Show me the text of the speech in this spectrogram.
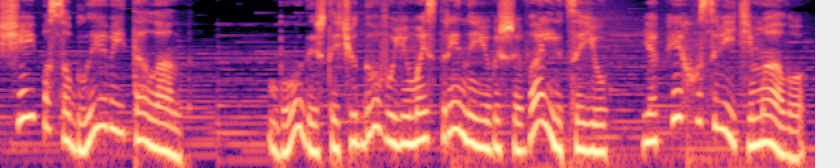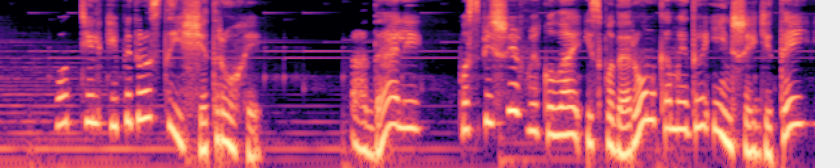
ще й особливий талант. Будеш ти чудовою майстринею вишивальницею, яких у світі мало, от тільки підрости ще трохи. А далі поспішив Миколай із подарунками до інших дітей,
